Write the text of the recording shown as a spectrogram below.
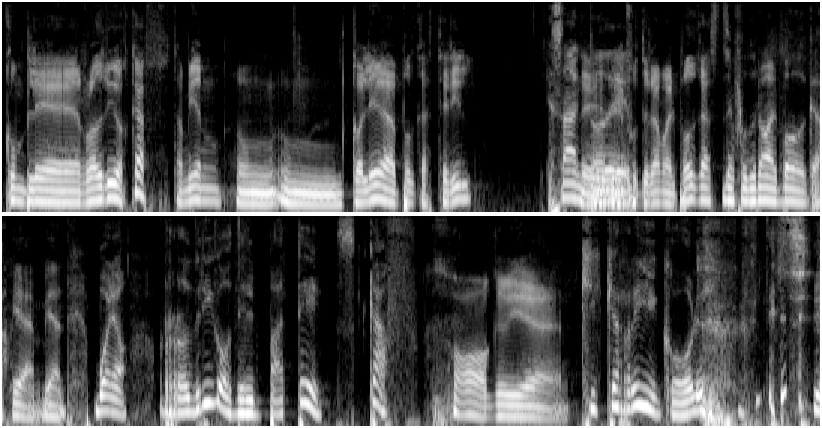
Cumple Rodrigo Scaff, también un, un colega podcasteril Exacto, de de, Futurama el podcast. de Futurama el podcast, bien, bien. Bueno, Rodrigo del Paté, Scaff. ¡Oh, qué bien! Qué, qué rico, boludo. Sí,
